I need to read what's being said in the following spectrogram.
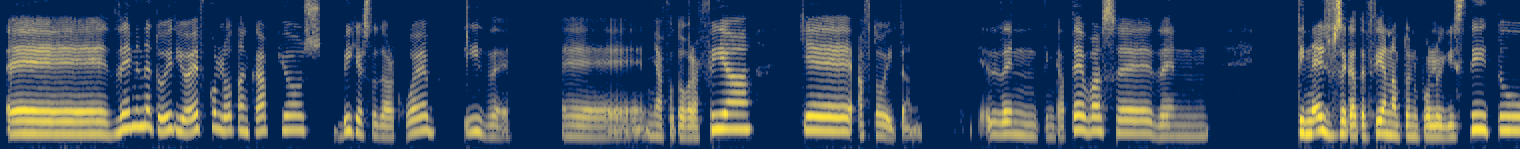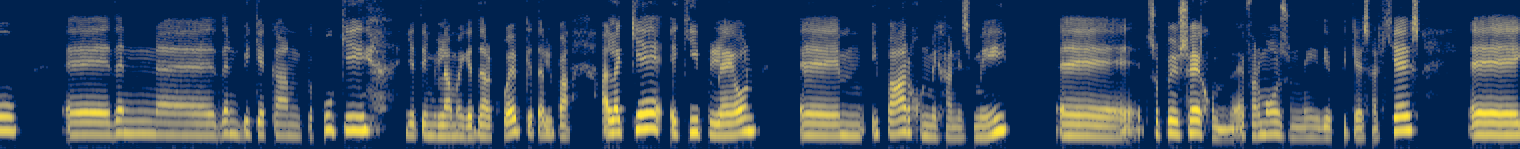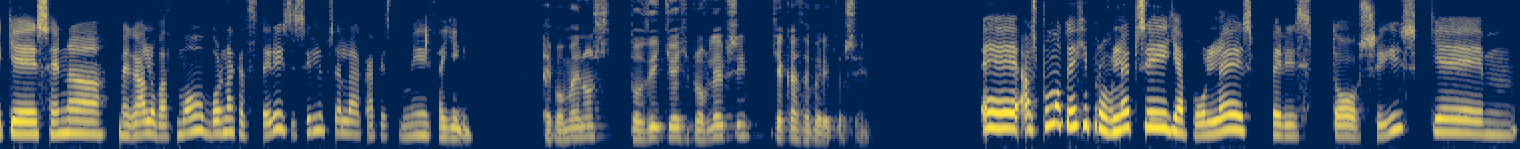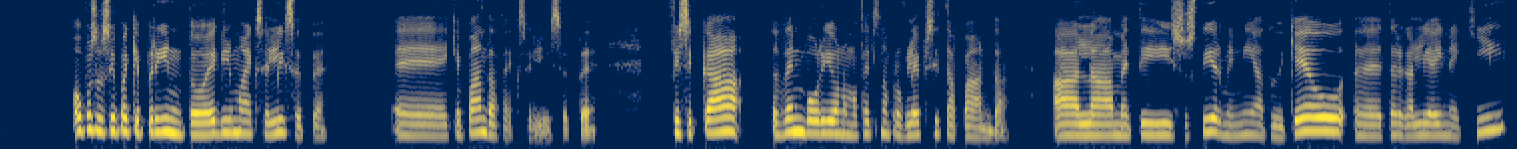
Ε, δεν είναι το ίδιο εύκολο όταν κάποιος μπήκε στο dark web, είδε ε, μια φωτογραφία και αυτό ήταν. Δεν την κατέβασε, δεν την έσβησε κατευθείαν από τον υπολογιστή του, ε, δεν, ε, δεν μπήκε καν το cookie, γιατί μιλάμε για dark web κτλ. Αλλά και εκεί πλέον ε, υπάρχουν μηχανισμοί ε, τους οποίους έχουν, εφαρμόζουν οι ιδιοκτικές αρχές ε, και σε ένα μεγάλο βαθμό μπορεί να καθυστερήσει η σύλληψη, αλλά κάποια στιγμή θα γίνει. Επομένως, το δίκαιο έχει προβλέψει για κάθε περίπτωση. Ε, ας πούμε ότι έχει προβλέψει για πολλές περιπτώσεις και όπως σας είπα και πριν, το έγκλημα εξελίσσεται ε, και πάντα θα εξελίσσεται. Φυσικά δεν μπορεί ο νομοθέτης να προβλέψει τα πάντα, αλλά με τη σωστή ερμηνεία του δικαίου ε, τα εργαλεία είναι εκεί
